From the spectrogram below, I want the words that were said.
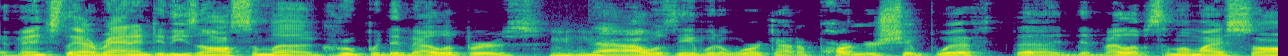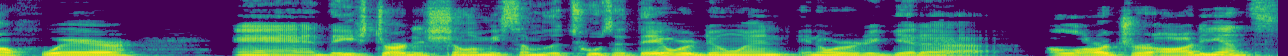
Eventually, I ran into these awesome uh, group of developers that I was able to work out a partnership with to develop some of my software, and they started showing me some of the tools that they were doing in order to get a, a larger audience.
